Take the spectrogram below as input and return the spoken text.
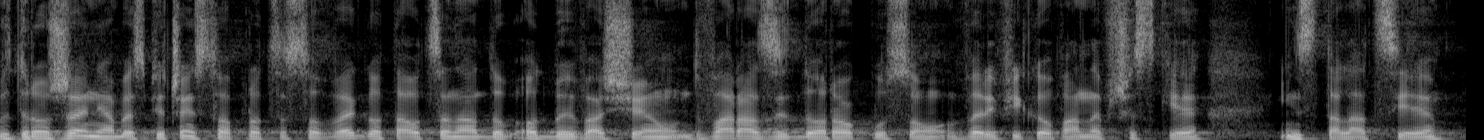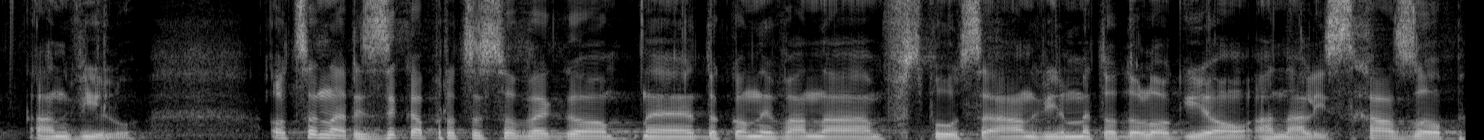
wdrożenia bezpieczeństwa procesowego. Ta ocena odbywa się dwa razy do roku, są weryfikowane wszystkie instalacje Anwilu. Ocena ryzyka procesowego e, dokonywana w spółce Anwil metodologią analiz HAZOP.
